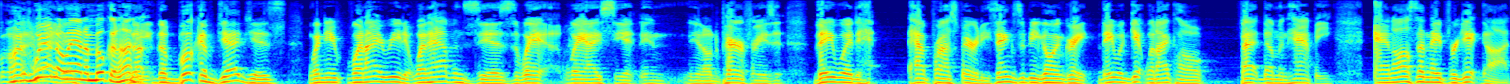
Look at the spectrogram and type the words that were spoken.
did. 'Cause we're in the land of milk and honey. The, the book of Judges, when you when I read it, what happens is the way way I see it, and you know to paraphrase it, they would ha- have prosperity, things would be going great. They would get what I call fat, dumb, and happy, and all of a sudden they'd forget God,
